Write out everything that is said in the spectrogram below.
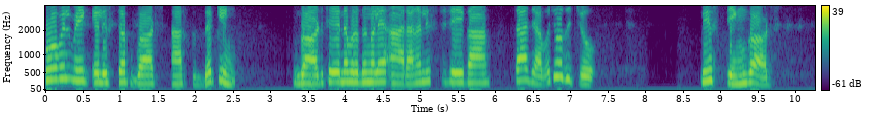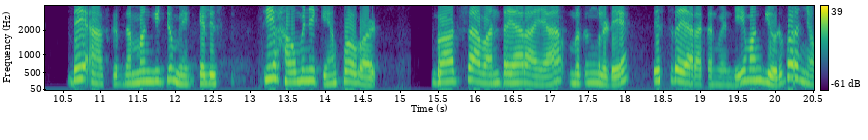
Who will make a list of guards ask the king guard ചെയ്യുന്ന മൃഗങ്ങളെ ആരാണ് ലിസ്റ്റ് ചെയ്യുക? രാജാവ് ചോദിച്ചു. Listing guards they ask the monkey to make a list see how many came forward guards ആവാൻ തയ്യാറായ മൃഗങ്ങളുടെ ലിസ്റ്റ് തയ്യാറാക്കാൻ വേണ്ടി മങ്കിയോട് പറഞ്ഞു.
